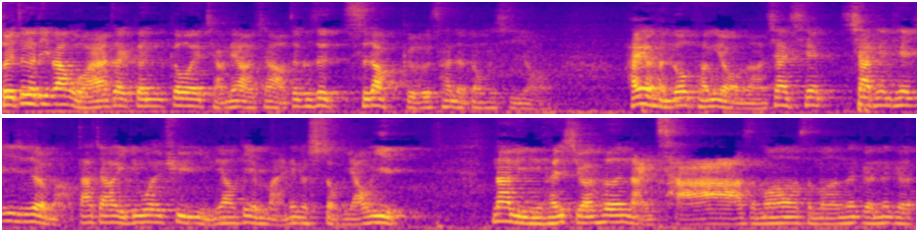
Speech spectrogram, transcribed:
所以这个地方我还要再跟各位强调一下，这个是吃到隔餐的东西哦。还有很多朋友呢，像夏夏天天气热嘛，大家一定会去饮料店买那个手摇饮。那你很喜欢喝奶茶啊，什么什么那个那个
